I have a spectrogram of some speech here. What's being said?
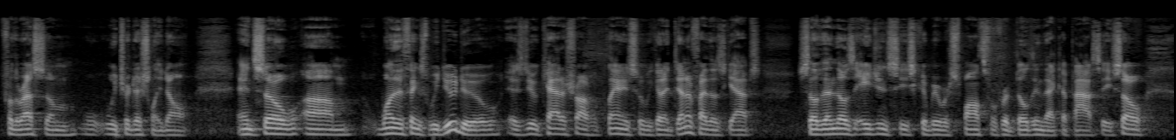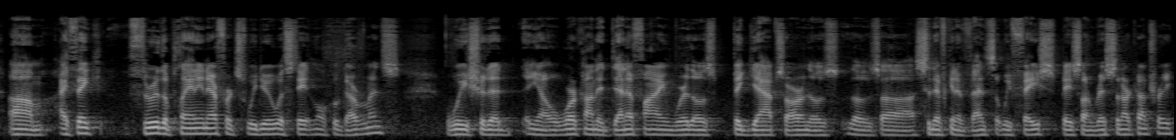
for the rest of them, we traditionally don't. And so um, one of the things we do do is do catastrophic planning so we can identify those gaps. So then those agencies could be responsible for building that capacity. So um, I think through the planning efforts we do with state and local governments, we should, uh, you know, work on identifying where those big gaps are and those those uh, significant events that we face based on risks in our country,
